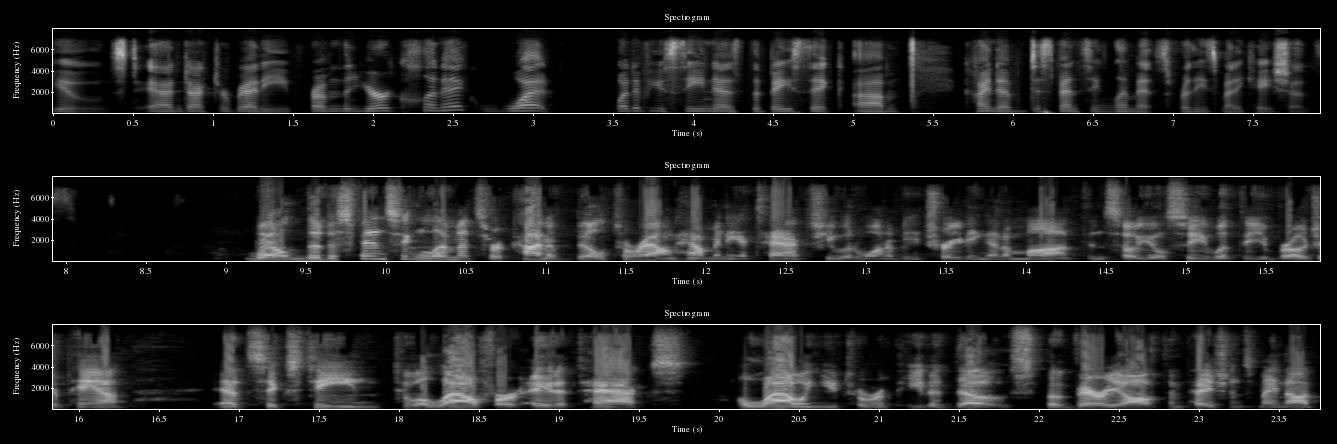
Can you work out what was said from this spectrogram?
used? And Dr. Reddy, from the, your clinic, what what have you seen as the basic um, kind of dispensing limits for these medications? Well, the dispensing limits are kind of built around how many attacks you would want to be treating in a month. And so you'll see with the ubrogepant at 16 to allow for eight attacks, allowing you to repeat a dose. But very often patients may not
